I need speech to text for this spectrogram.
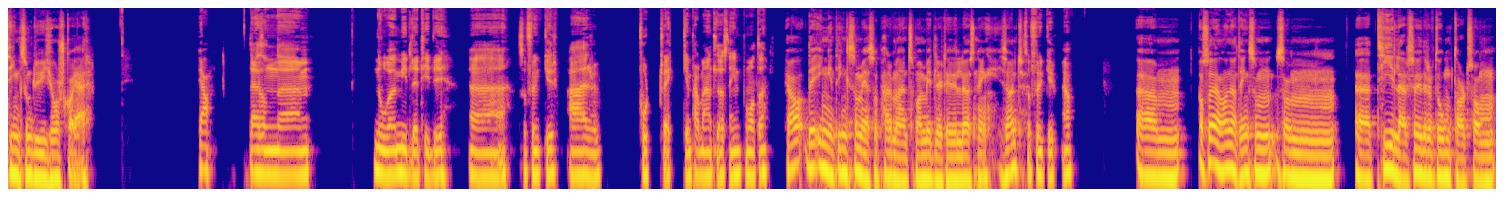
ting som du ikke orker å gjøre. Ja, Det er sånn uh, noe midlertidig som funker, er fort vekk en permanent løsning, på en måte, Ja, det er ingenting som er så permanent som en midlertidig løsning, ikke sant? som funker. Ja. Um, og så er det en annen ting som, som eh, tidligere så har jeg drevet omtalt som,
